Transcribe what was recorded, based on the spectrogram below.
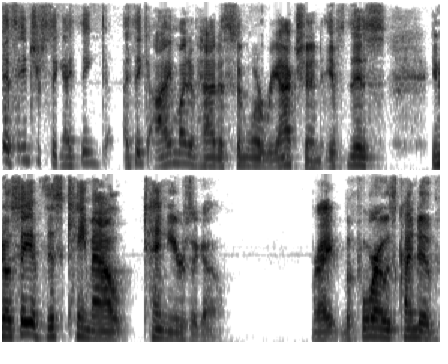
It's interesting. I think I think I might have had a similar reaction if this, you know, say if this came out ten years ago, right before I was kind of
